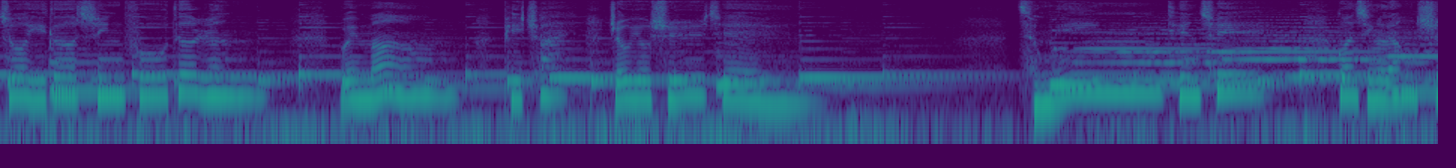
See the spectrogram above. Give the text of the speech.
做一个幸福的人，喂马劈柴，周游世界。从明天起，关心粮食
